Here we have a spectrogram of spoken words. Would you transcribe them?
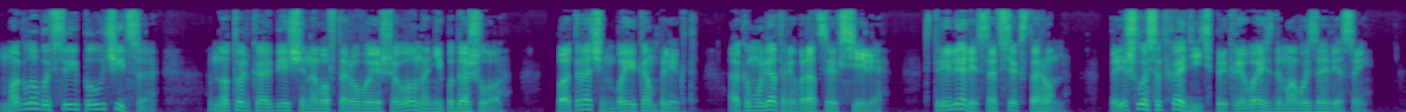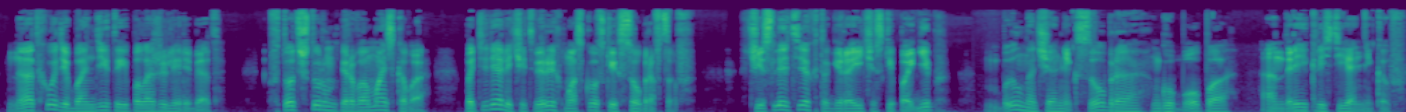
Могло бы все и получиться, но только обещанного второго эшелона не подошло. Потрачен боекомплект, аккумуляторы в рациях сели. Стреляли со всех сторон. Пришлось отходить, прикрываясь дымовой завесой. На отходе бандиты и положили ребят. В тот штурм Первомайского потеряли четверых московских собравцев. В числе тех, кто героически погиб, был начальник СОБРа, ГУБОПа Андрей Крестьянников,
